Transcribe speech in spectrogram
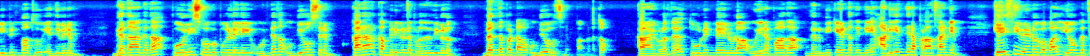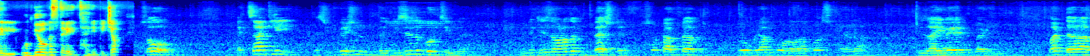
വിപിൻ മധു എന്നിവരും ഗതാഗത പോലീസ് വകുപ്പുകളിലെ ഉന്നത ഉദ്യോഗസ്ഥരും കരാർ കമ്പനികളുടെ പ്രതിനിധികളും ബന്ധപ്പെട്ട ഉദ്യോഗസ്ഥരും പങ്കെടുത്തു കായംകുളത്ത് തൂണിന്മേലുള്ള ഉയരപാത നിർമ്മിക്കേണ്ടതിന്റെ അടിയന്തര പ്രാധാന്യം കെ സി വേണുഗോപാൽ യോഗത്തിൽ ഉദ്യോഗസ്ഥരെ ധരിപ്പിച്ചു so this is a good thing. One of best highway building. But there are,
